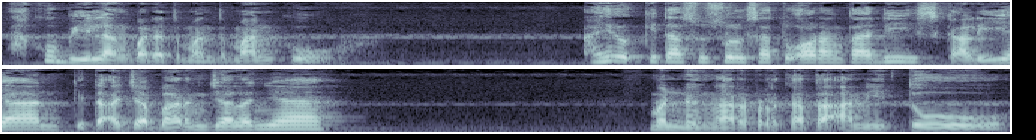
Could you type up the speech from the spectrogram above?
aku bilang pada teman-temanku, "Ayo kita susul satu orang tadi, sekalian kita ajak bareng jalannya." Mendengar perkataan itu,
